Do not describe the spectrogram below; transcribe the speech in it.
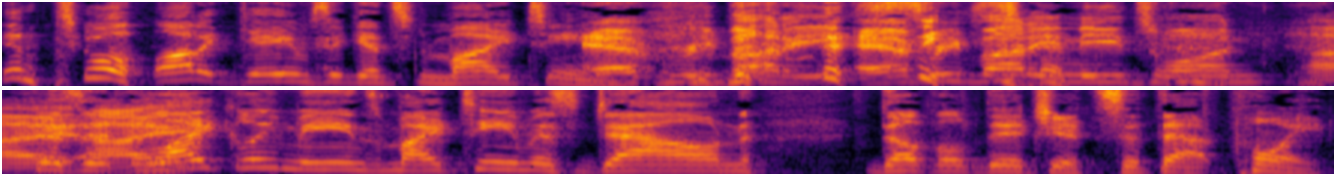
into a lot of games against my team. Everybody, everybody needs one. Because it I- likely means my team is down double digits at that point.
